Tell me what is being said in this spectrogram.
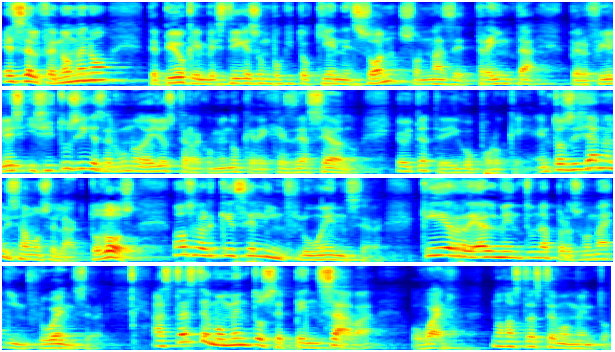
es el fenómeno. Te pido que investigues un poquito quiénes son. Son más de 30 perfiles y si tú sigues alguno de ellos te recomiendo que dejes de hacerlo. Y ahorita te digo por qué. Entonces ya analizamos el acto 2. Vamos a ver qué es el influencer. ¿Qué es realmente una persona influencer? Hasta este momento se pensaba, o bueno, no hasta este momento,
